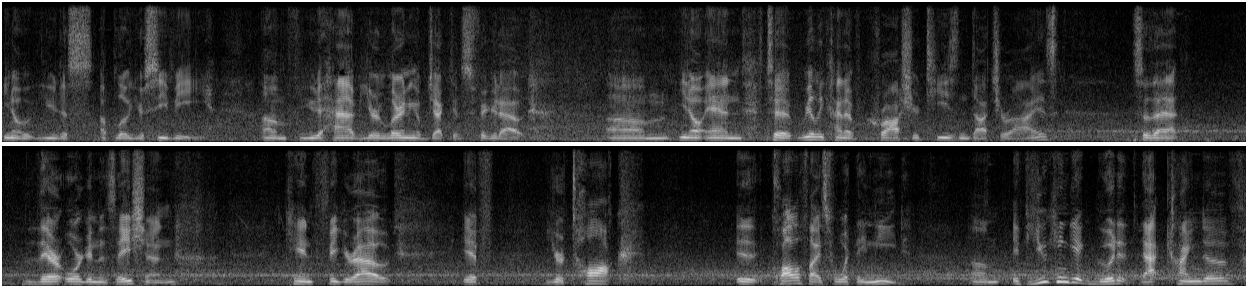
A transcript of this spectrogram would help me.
you know you to upload your CV um, for you to have your learning objectives figured out um, you know and to really kind of cross your T's and dot your I's so that their organization can figure out if your talk qualifies for what they need. Um, if you can get good at that kind of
